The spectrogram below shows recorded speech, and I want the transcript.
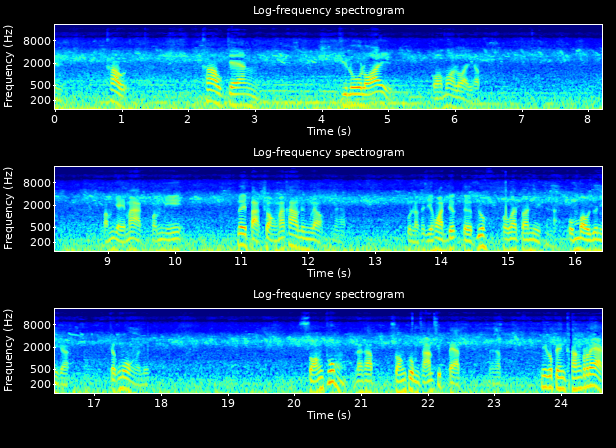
นี่ข้าวข้าวแกง กิโลร้อยกอหม้อร้อยครับปั๊มใหญ่มากปั๊มนี้ เลยปากช่องมาข้าวหนึงแล้วนะครับคุณหลักกสิฮอดเดือกเติบอยู่เพราะว่าตอนนี้ผมเบาอยู่นี่กะจักโมงแล้วนี่สองทุ่มนะครับสองทุ่มสามสิบแปดนะครับ นี่ก็เป็นครั้งแรก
